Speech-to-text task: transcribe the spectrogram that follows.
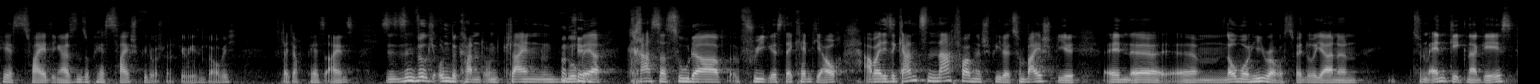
PS2-Dinger. Das sind so PS2-Spiele wahrscheinlich gewesen, glaube ich vielleicht auch PS1. Sie sind wirklich unbekannt und klein und okay. nur wer krasser Suda-Freak ist, der kennt die auch. Aber diese ganzen nachfolgenden Spiele, zum Beispiel in äh, ähm, No More Heroes, wenn du ja einen, zu einem Endgegner gehst,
